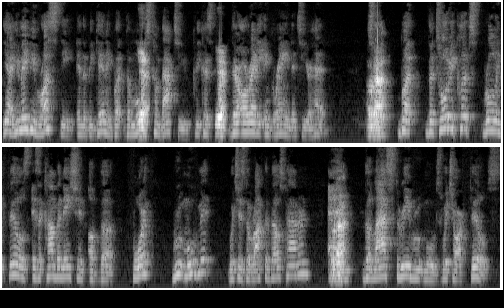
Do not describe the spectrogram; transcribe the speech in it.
yeah, you may be rusty in the beginning, but the moves Yeah. come back to you because Yeah. they're already ingrained into your head. Okay. So- but the total eclipse rolling fills is a combination of the fourth root movement, which is the rock the bells pattern, and Okay. The last three root moves, which are fills.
